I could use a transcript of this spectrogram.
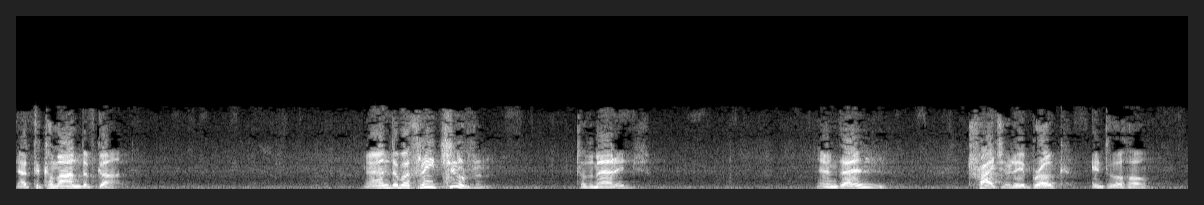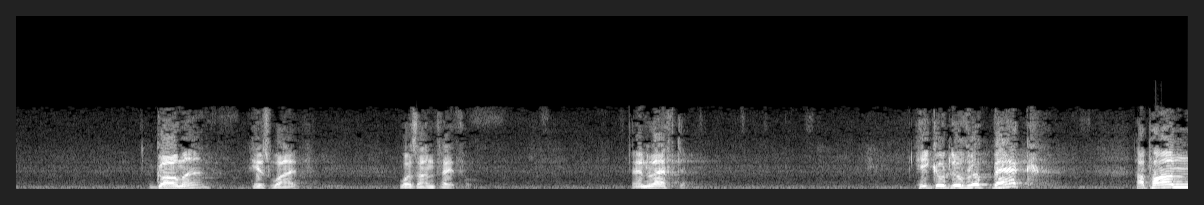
at the command of God. And there were three children to the marriage. And then tragedy broke into the home. Gomer, his wife, was unfaithful and left him. He could have looked back upon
